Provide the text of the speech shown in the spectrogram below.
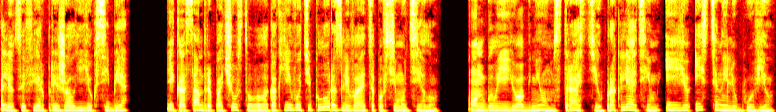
Люцифер прижал ее к себе, и Кассандра почувствовала, как его тепло разливается по всему телу. Он был ее огнем, страстью, проклятием и ее истинной любовью.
